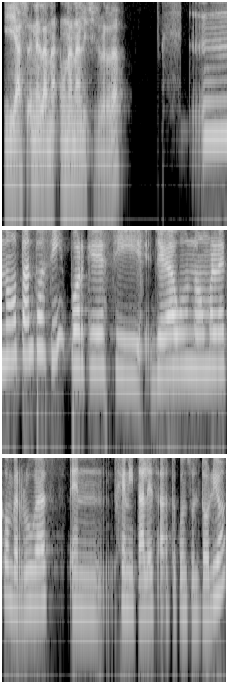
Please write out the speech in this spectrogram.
y hacen el ana- un análisis, ¿verdad? No tanto así, porque si llega un hombre con verrugas en genitales a tu consultorio,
